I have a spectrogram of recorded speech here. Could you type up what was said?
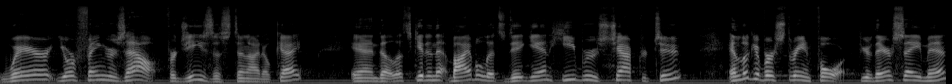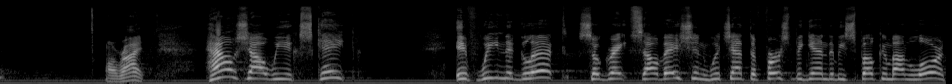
wear your fingers out for Jesus tonight, okay? And uh, let's get in that Bible. Let's dig in. Hebrews chapter 2. And look at verse 3 and 4. If you're there, say amen. All right. How shall we escape if we neglect so great salvation, which at the first began to be spoken by the Lord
